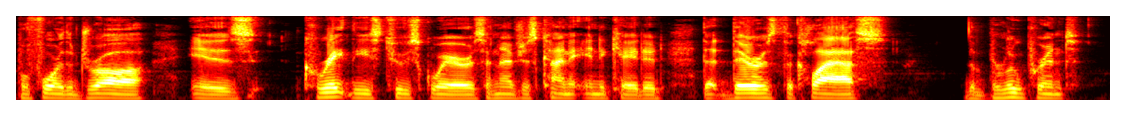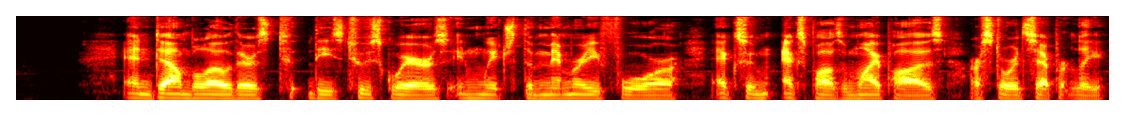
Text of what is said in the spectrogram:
before the draw is create these two squares, and I've just kind of indicated that there's the class, the blueprint, and down below there's these two squares in which the memory for x, x pos and y pos are stored separately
